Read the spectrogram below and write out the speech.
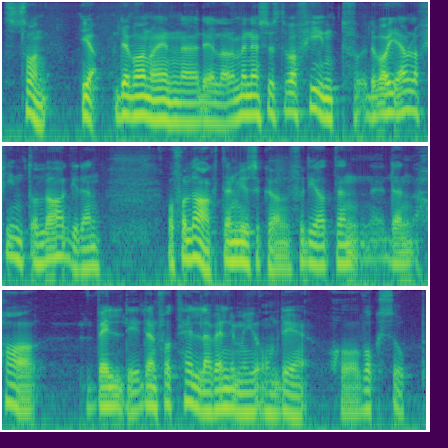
Sånn. Ja, det var nå en eh, del av det. Men jeg syns det var fint Det var jævla fint å lage den å få lagd den musicalen, fordi at den, den har veldig Den forteller veldig mye om det å vokse opp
